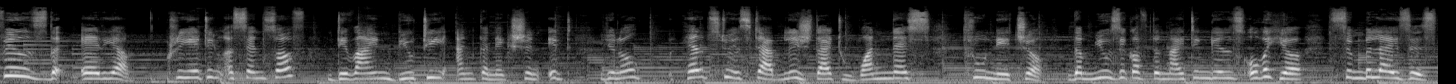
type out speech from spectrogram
fills the area, creating a sense of divine beauty and connection. It, you know, helps to establish that oneness through nature. The music of the nightingales over here symbolizes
